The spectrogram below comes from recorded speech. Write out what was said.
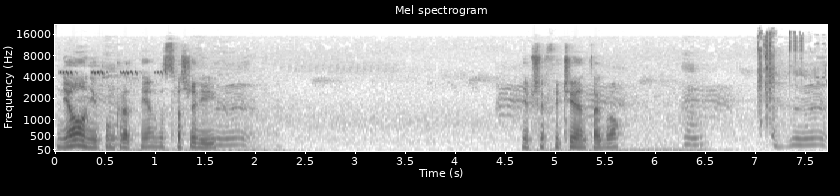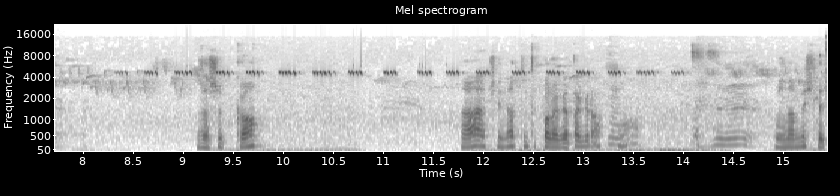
nie oni konkretnie wystraszyli ich. Nie przechwyciłem tego. Za szybko. A, czyli na tym to polega ta gra. No. Można myśleć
